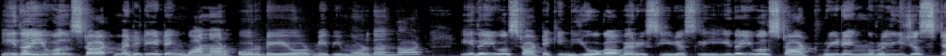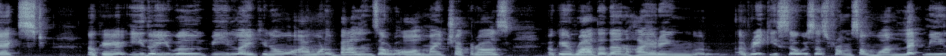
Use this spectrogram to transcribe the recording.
Either you will start meditating 1 hour per day or maybe more than that either you will start taking yoga very seriously either you will start reading religious text okay? Either you will be like you know i want to balance out all my chakras okay? Rather than hiring reiki services from someone let me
